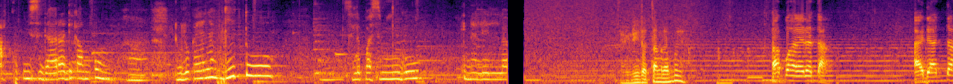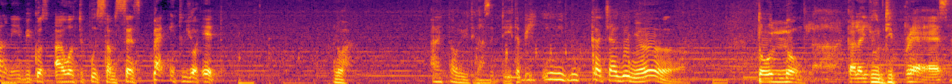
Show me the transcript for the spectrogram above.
Aku punya saudara di kampung. Ha, dulu kayaknya begitu. Hmm, Selepas seminggu, innalillah. Hari ni datang kenapa ni? Apa hal I datang? I datang ni because I want to put some sense back into your head. Anwar, I tahu you tengah sedih tapi ini bukan caranya. Tolonglah, kalau you depressed,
